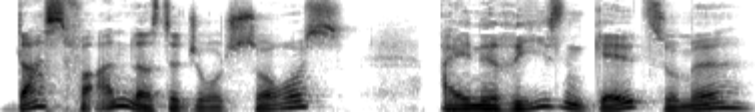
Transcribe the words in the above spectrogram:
das veranlasste George Soros, eine riesen Geldsumme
